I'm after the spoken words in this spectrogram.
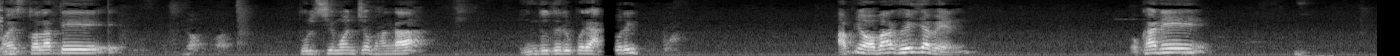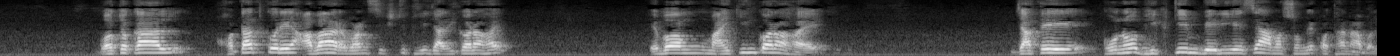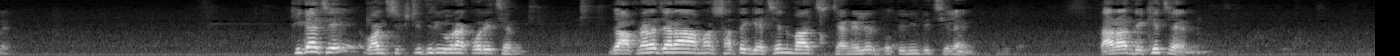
মহেশতলাতে তুলসী মঞ্চ ভাঙা, হিন্দুদের উপরে করেই আপনি অবাক হয়ে যাবেন। ওখানে গতকাল হঠাৎ করে আবার ওয়ান সিক্সটি থ্রি জারি করা হয় এবং মাইকিং করা হয় যাতে কোনো ভিকটিম বেরিয়ে এসে আমার সঙ্গে কথা না বলেন। ঠিক আছে ওয়ান সিক্সটি থ্রি ওরা করেছেন। যে আপনারা যারা আমার সাথে গেছেন বা চ্যানেলের প্রতিনিধি ছিলেন, তারা দেখেছেন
